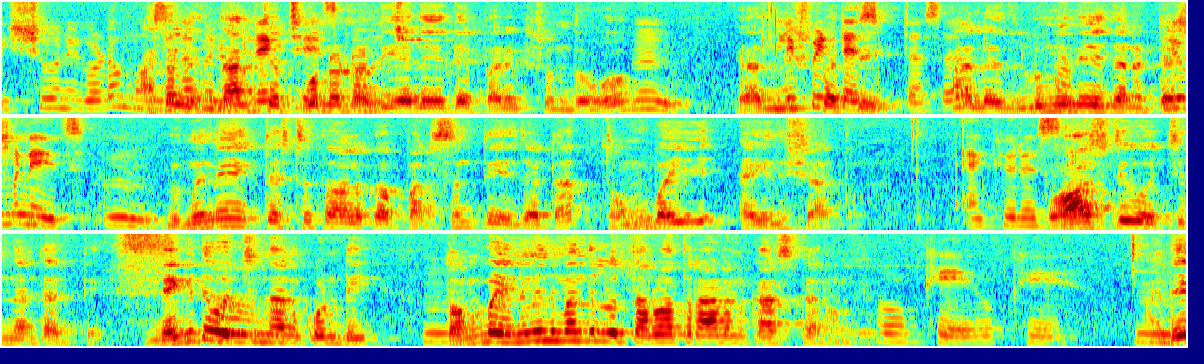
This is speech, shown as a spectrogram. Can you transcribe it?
ఇష్యూని కూడా అసలు ఇందాక చెప్పుకున్నటువంటి ఏదైతే పరీక్ష ఉందో లుమినేజ్ అనే టెస్ట్. లుమినేజ్ టెస్ట్ తాలూకా పర్సంటేజ్ అట తొంభై ఐదు శాతం. పాజిటివ్ వచ్చిందంటే అంతే. నెగిటివ్ వచ్చింది అనుకోండి తొంభై ఎనిమిది మందిలో తర్వాత రావడానికి ఆస్కారం లేదు. Okay okay. అదే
